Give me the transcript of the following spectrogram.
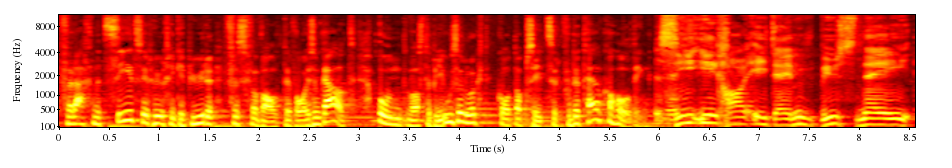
verrechnen sehr, sehr hohe Gebühren fürs Verwalten von unserem Geld. Und was dabei rausschaut, geht der Besitzer von der Telco Holding. Sie, ich habe in dem Bus nehmen,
